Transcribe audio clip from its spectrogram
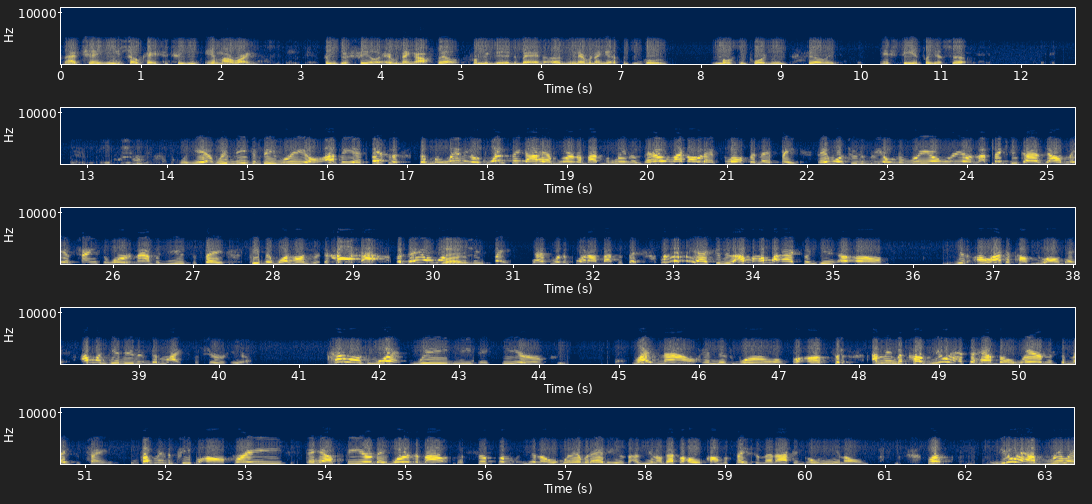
And I tell you and showcase it to you in my writings so you can feel everything I felt from the good, the bad, the ugly, and everything else. But you go, most importantly, feel it and see it for yourself. Well, yeah, we need to be real. I mean, especially the millennials. One thing I have learned about millennials, they don't like all that fluff and that fake. They want you to be on the real, real. And I think you guys, y'all may have changed the word now, but you used to say keep it 100. but they don't want right. you to be fake. That's what the point I'm about to say. But let me ask you, I'm, I'm gonna actually get. Uh, uh, you, oh, I could talk to you all day. I'm gonna give you the, the mic for sure here tell us what we need to hear right now in this world for us to I mean, because you have to have the awareness to make the change. So many people are afraid. They have fear. They worried about the system. You know, whatever that is. You know, that's a whole conversation that I can go in on. But you have really,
